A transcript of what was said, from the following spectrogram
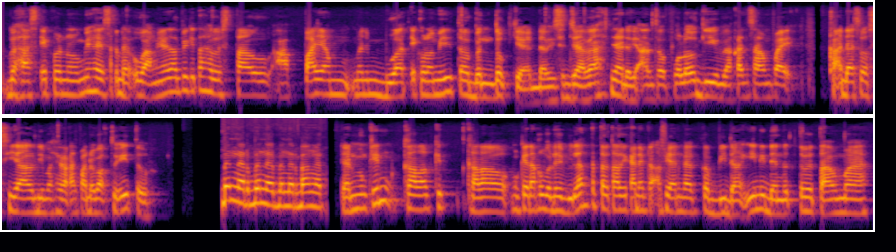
bahas ekonomi hanya sekedar uangnya, tapi kita harus tahu apa yang membuat ekonomi terbentuk ya dari sejarahnya, dari antropologi bahkan sampai keadaan sosial di masyarakat pada waktu itu. Bener, bener, bener banget. Dan mungkin kalau kalau mungkin aku boleh bilang ketertarikannya Kak Fianka ke bidang ini dan terutama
